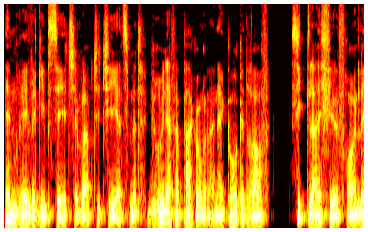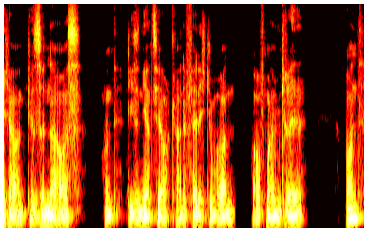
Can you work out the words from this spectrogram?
Im Rewe gibt's die Cevapcici jetzt mit grüner Verpackung und einer Gurke drauf. Sieht gleich viel freundlicher und gesünder aus. Und die sind jetzt hier auch gerade fertig geworden auf meinem Grill. Und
